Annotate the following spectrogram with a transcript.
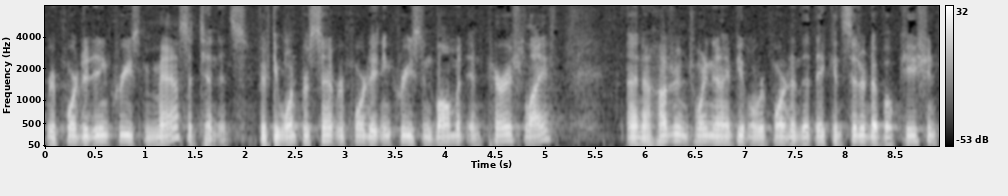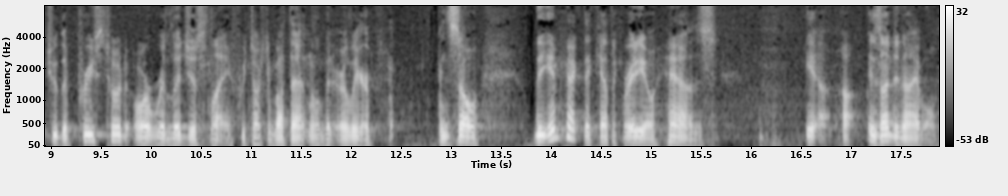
reported increased Mass attendance. 51% reported increased involvement in parish life and 129 people reported that they considered a vocation to the priesthood or religious life. We talked about that a little bit earlier. And so the impact that Catholic radio has uh, is undeniable.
